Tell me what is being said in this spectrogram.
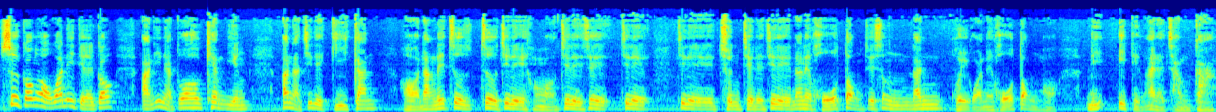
所以讲吼，阮一定会讲啊，你若拄好欠用，啊，若即个期间吼，人咧做做即、个吼，即、个说即、个即、个春节的即、个咱的活动，这算咱会员的活动吼，你一定爱来参加。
